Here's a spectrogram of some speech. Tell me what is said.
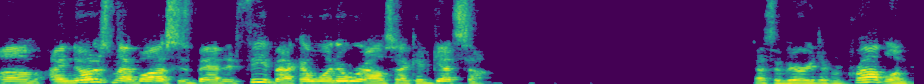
um, i notice my boss is bad at feedback i wonder where else i could get some. That's a very different problem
